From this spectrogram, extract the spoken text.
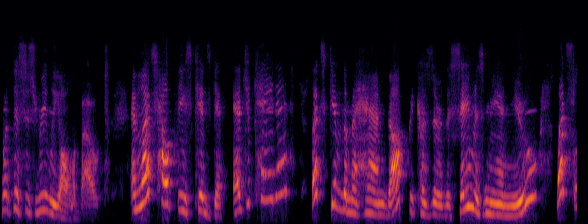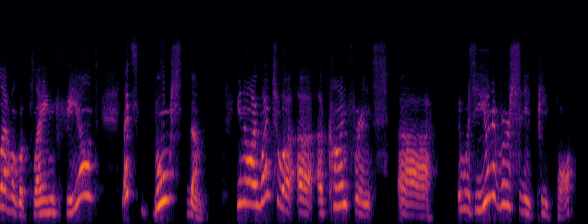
what this is really all about. And let's help these kids get educated. Let's give them a hand up because they're the same as me and you. Let's level the playing field. Let's boost them. You know, I went to a, a, a conference, uh, it was university people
